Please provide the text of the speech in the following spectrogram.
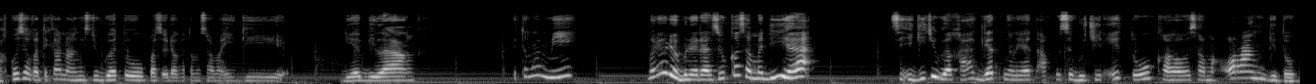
Aku seketika nangis juga tuh pas udah ketemu sama Igi. Dia bilang itu mami Mana udah beneran suka sama dia. Si Igi juga kaget ngelihat aku sebutin itu kalau sama orang gitu.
